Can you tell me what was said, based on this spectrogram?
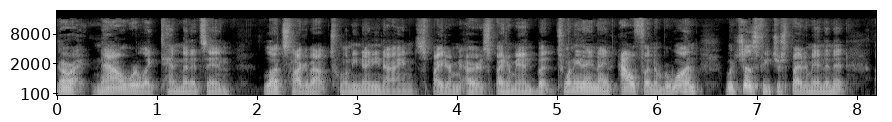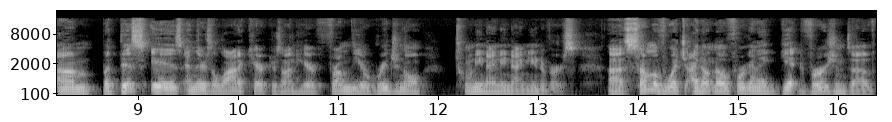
all right, now we're like 10 minutes in let's talk about 2099 Spider-Man or Spider-Man, but 2099 Alpha number one, which does feature Spider-Man in it. Um, but this is, and there's a lot of characters on here from the original 2099 universe. Uh, some of which I don't know if we're gonna get versions of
